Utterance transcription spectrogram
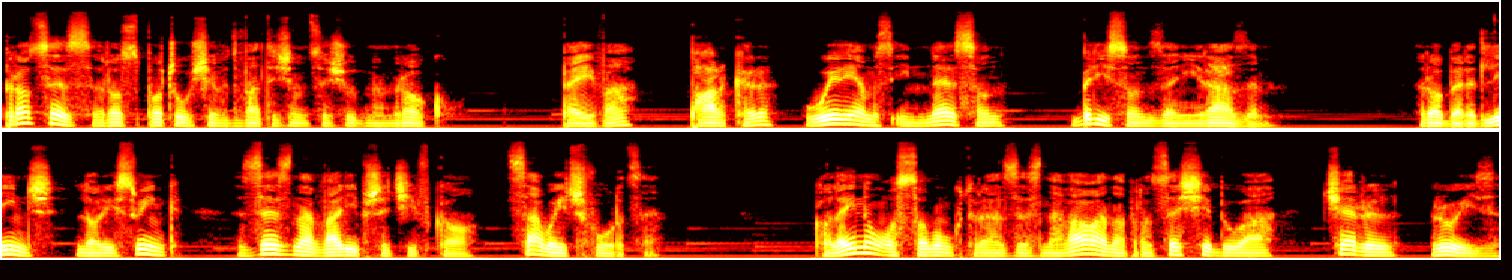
Proces rozpoczął się w 2007 roku. Pejwa, Parker, Williams i Nelson byli sądzeni razem. Robert Lynch, Lori Swing zeznawali przeciwko całej czwórce. Kolejną osobą, która zeznawała na procesie była Cheryl Ruiz,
